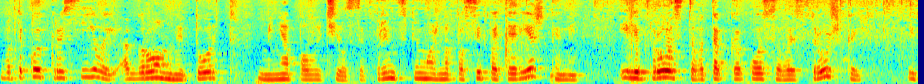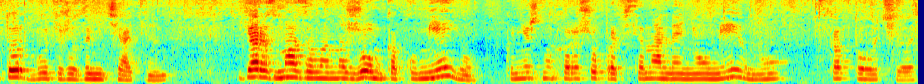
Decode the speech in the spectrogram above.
Вот такой красивый, огромный торт у меня получился. В принципе, можно посыпать орешками или просто вот так кокосовой стружкой, и торт будет уже замечательный. Я размазала ножом, как умею. Конечно, хорошо, профессионально я не умею, но как получилось.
